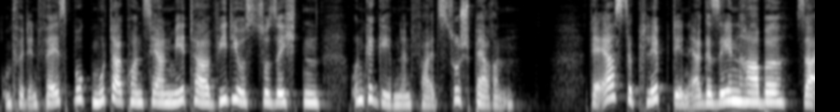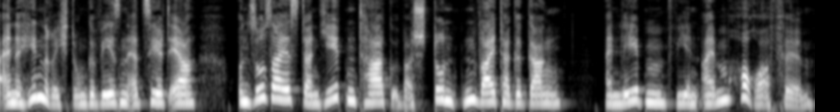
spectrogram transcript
um für den Facebook-Mutterkonzern Meta Videos zu sichten und gegebenenfalls zu sperren. Der erste Clip, den er gesehen habe, sei eine Hinrichtung gewesen, erzählt er, und so sei es dann jeden Tag über Stunden weitergegangen. Ein Leben wie in einem Horrorfilm.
